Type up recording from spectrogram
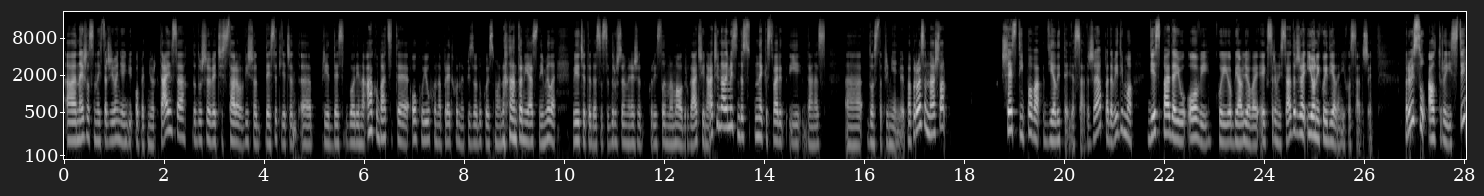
Uh, naišla sam na istraživanje opet New York Timesa, doduše već je staro više od desetljeća, prije deset godina. Ako bacite oko i uho na prethodnu epizodu koju smo na Anton i ja snimile, vidjet ćete da su se društvene mreže koristile na malo drugačiji način, ali mislim da su neke stvari i danas dosta primjenjive. Pa prvo sam našla šest tipova dijelitelja sadržaja, pa da vidimo gdje spadaju ovi koji objavljuju ovaj ekstremni sadržaj i oni koji dijele njihov sadržaj. Prvi su altruisti,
